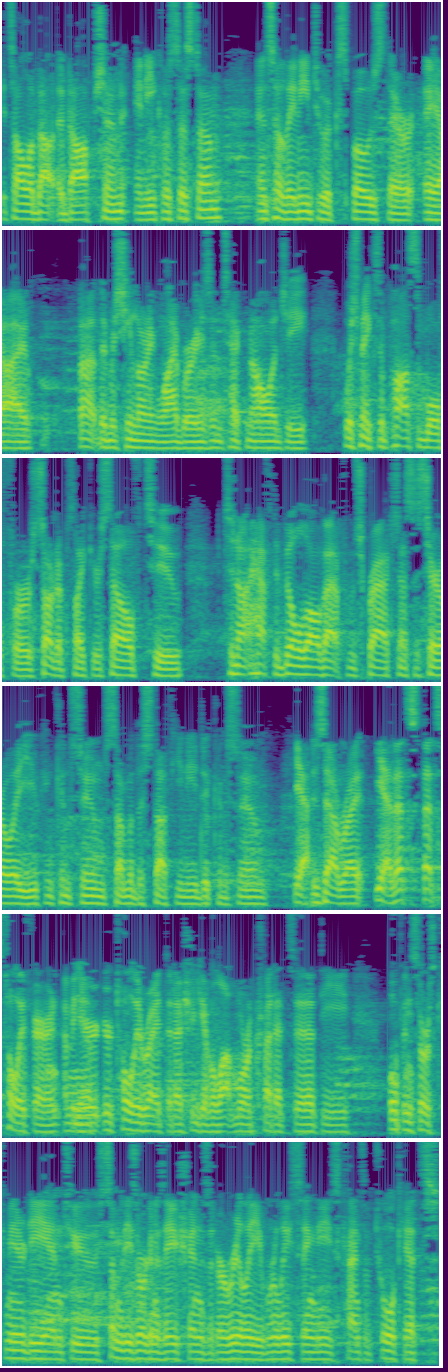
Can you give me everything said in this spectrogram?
it's all about adoption and ecosystem. And so they need to expose their AI, uh, their machine learning libraries and technology, which makes it possible for startups like yourself to, to not have to build all that from scratch necessarily. You can consume some of the stuff you need to consume. Yeah. Is that right? Yeah, that's that's totally fair. And I mean, Yeah. you're you're totally right that I should give a lot more credit to the open source community and to some of these organizations that are really releasing these kinds of toolkits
